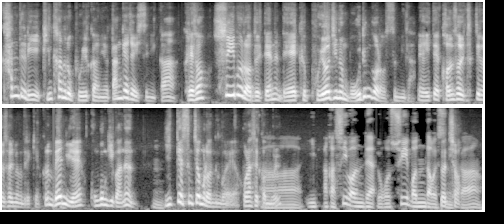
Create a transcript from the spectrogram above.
칸들이 빈칸으로 보일 거 아니에요. 당겨져 있으니까. 그래서 수입을 얻을 때는 내 그 보여지는 모든 걸 얻습니다. 예, 이때 건설 특징을 설명드릴게요. 그럼 맨 위에 공공기관은 음. 이때 승점을 얻는 거예요. 보라색 건물. 아, 이, 아까 수입 얻는데 요거 수입 얻는다고 했으니까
